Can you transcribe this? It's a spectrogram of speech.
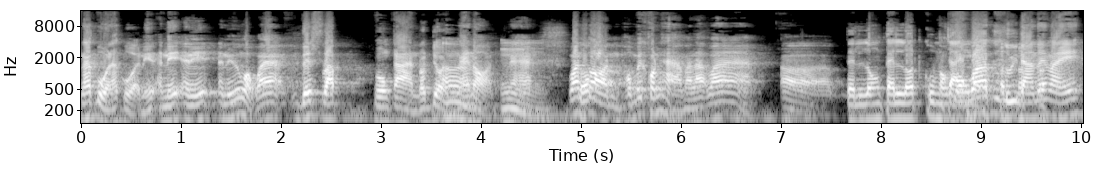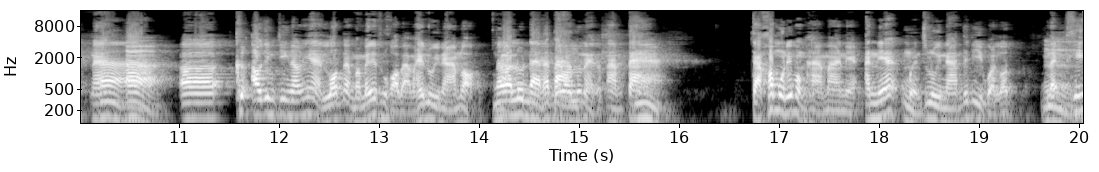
น่ากลัวน่ากลัวอันนี้ อันนี้อันนี้อันนี้ต้องบอกว่า disrupt วงการรถยนต์อ่าแน่นอนนะฮะอืมวันก่อนผมไปค้นหามาแล้วว่าเอ่อเต้นลงเต้นรถกลุ้มตรงใจๆว่าลุยน้ำได้ไหมนะอ่าอ่าเออคือเอาจริง ๆแล้วเนี่ยรถเนี่ยมันไม่ได้ถูกออกแบบมาให้ลุยน้ำหรอกไม่ว่ารุ่นใดก็ตามไม่ว่ารุ่นไหนก็ตามแต่อืมจากข้อมูลที่ผมหามาเนี่ย อันเนี้ยเหมือนจะลุยน้ำได้ดีกว่ารถอืมและที่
